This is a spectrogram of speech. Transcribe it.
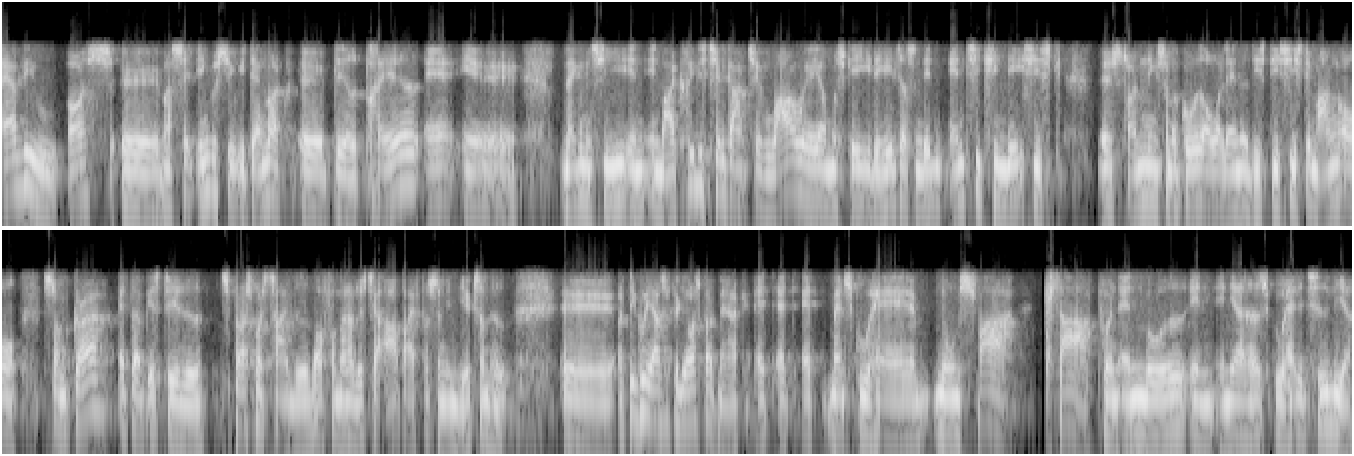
er vi jo også, øh, mig selv inklusiv i Danmark, øh, blevet præget af, øh, hvad kan man sige, en, en meget kritisk tilgang til Huawei, og måske i det hele taget sådan lidt en antikinesisk øh, strømning, som er gået over landet de, de sidste mange år, som gør, at der bliver stillet spørgsmålstegn ved, hvorfor man har lyst til at arbejde for sådan en virksomhed. Øh, og det kunne jeg selvfølgelig også godt mærke, at, at, at man skulle have nogle svar klar på en anden måde, end, end jeg havde skulle have det tidligere.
